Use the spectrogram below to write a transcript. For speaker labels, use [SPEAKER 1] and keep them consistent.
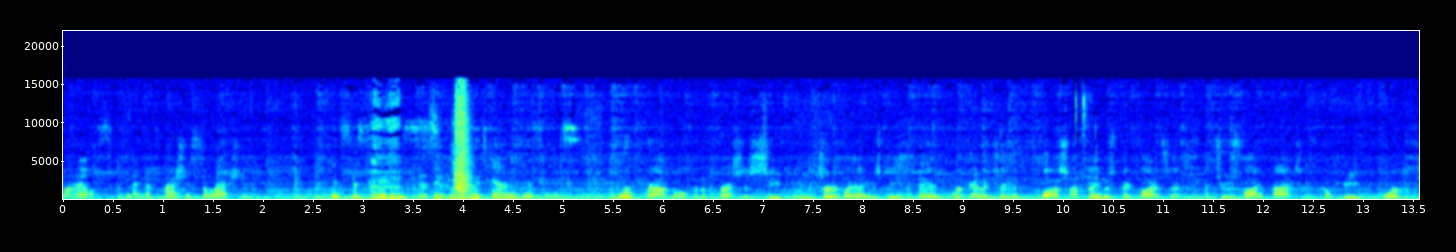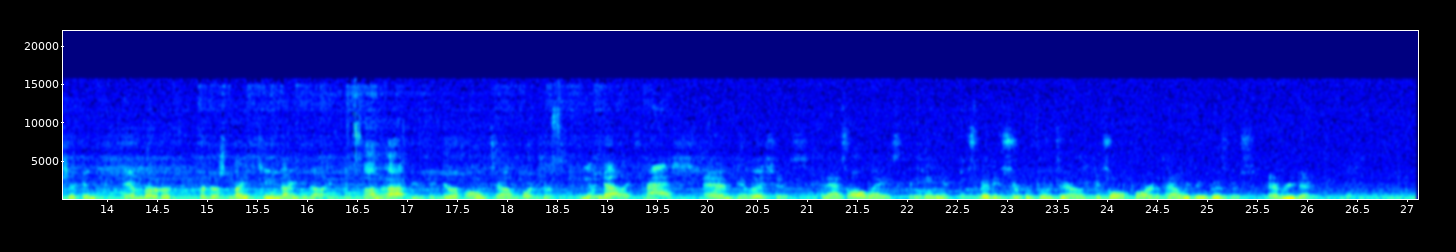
[SPEAKER 1] And the freshest selection.
[SPEAKER 2] It's the Smitty Super Town difference.
[SPEAKER 3] We're proud to offer the freshest seafood, certified Angus beef, and organic chicken. Plus, our famous Pick 5 section. Choose five packs of beef, pork, chicken, hamburger for just $19.99. I'm happy to be your hometown butcher.
[SPEAKER 1] You know it's fresh.
[SPEAKER 4] And delicious. And as always, convenient.
[SPEAKER 5] Smitty's Super Foodtown, it's all part of how we do business every day.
